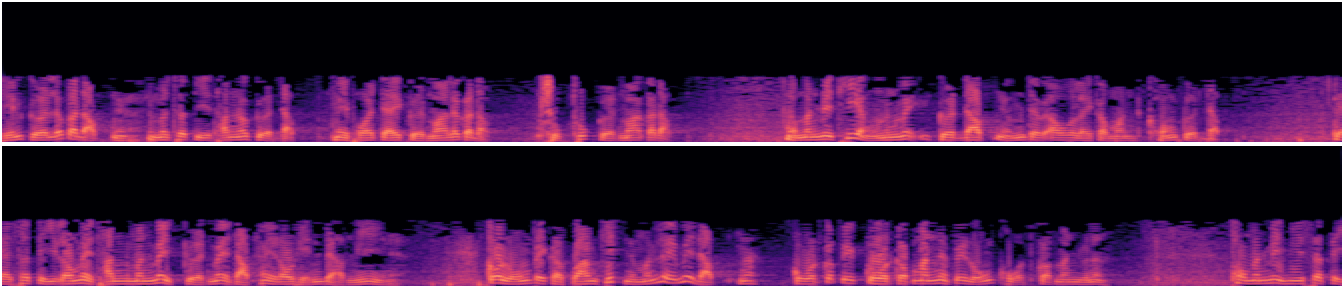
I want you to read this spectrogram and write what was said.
เห็นเกิดแล้วก็ดับเนี่ยมันสติทันแล้วเกิดดับ ไม่พอใจเกิดมาแล้วก็ดับ สุขทุกข์เกิดมาก็ดับแต่มันไม่เที่ยงมันไม่เกิดดับเนี่ยมันจะเอาอะไรกับมันของเกิดดับ แต่สติเราไม่ทันมันไม่เกิดไม่ดับให้เราเห็นแบบนี้เนี่ย ก็หลงไปกับความคิดเนี่ยมันเลยไม่ดับนะโกรธก็ไปโกรธกับมันเนี่ยไปหลงโกรธกับมันอยู่นั่นพอมันไม่มีสติ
